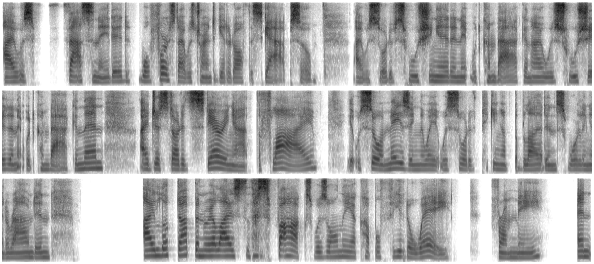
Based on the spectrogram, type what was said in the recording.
I was fascinated. Well, first I was trying to get it off the scab, so I was sort of swooshing it and it would come back and I would swoosh it and it would come back and then I just started staring at the fly. It was so amazing the way it was sort of picking up the blood and swirling it around and I looked up and realized this fox was only a couple feet away from me and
